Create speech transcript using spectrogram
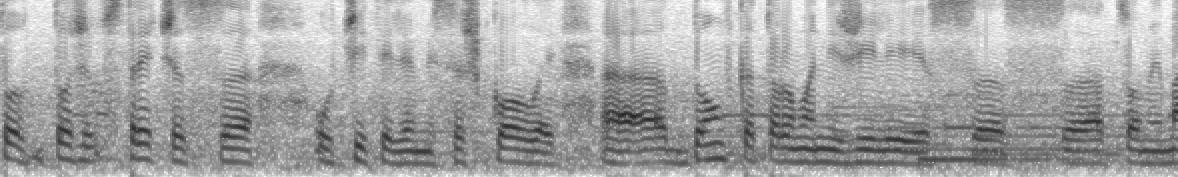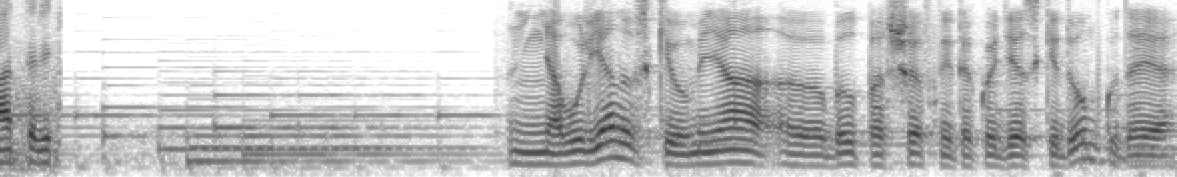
то- тоже встреча с учителями, со школой, э, дом, в котором они жили с, с отцом и матерью. А в Ульяновске у меня э, был подшефный такой детский дом, куда я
